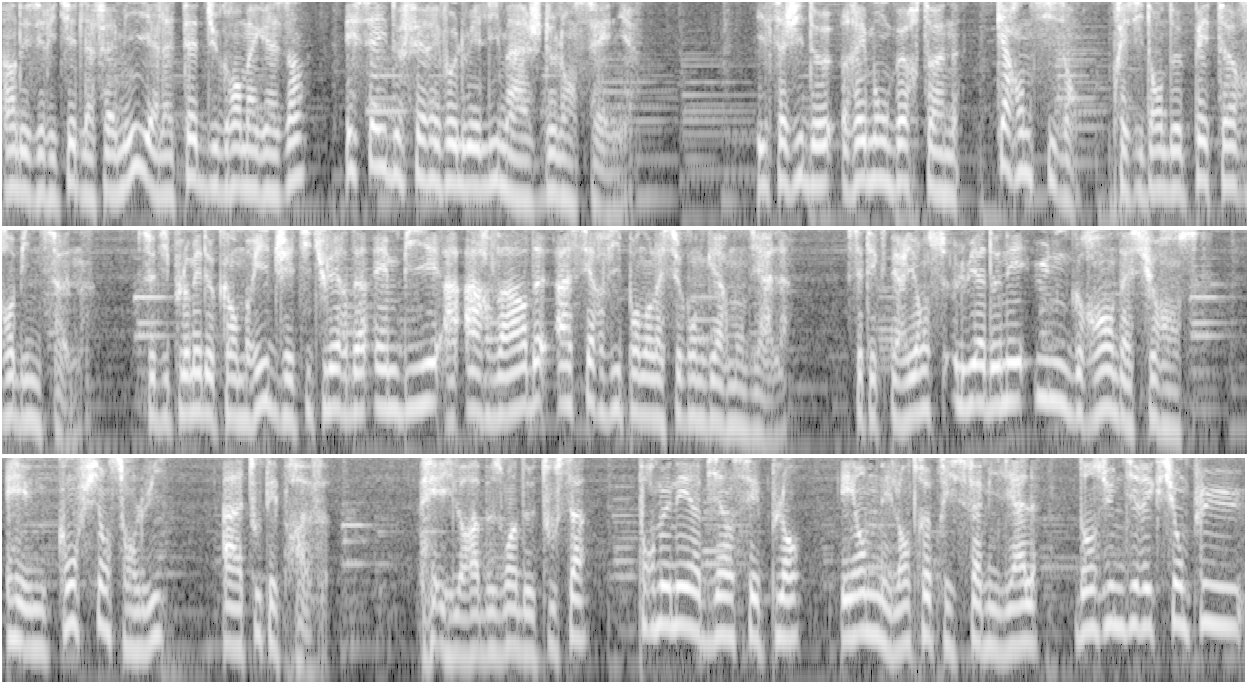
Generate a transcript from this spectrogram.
un des héritiers de la famille, à la tête du grand magasin, essaye de faire évoluer l'image de l'enseigne. Il s'agit de Raymond Burton, 46 ans, président de Peter Robinson. Ce diplômé de Cambridge et titulaire d'un MBA à Harvard a servi pendant la Seconde Guerre mondiale. Cette expérience lui a donné une grande assurance et une confiance en lui à toute épreuve. Et il aura besoin de tout ça pour mener à bien ses plans et emmener l'entreprise familiale dans une direction plus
